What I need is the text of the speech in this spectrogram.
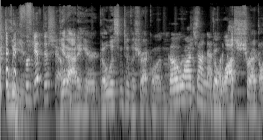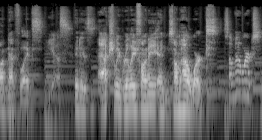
leave. Forget this show. Get out of here. Go listen to the Shrek one. Go watch on Netflix. Go watch Shrek on Netflix. Yes. It is actually really funny and somehow works. Somehow works.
